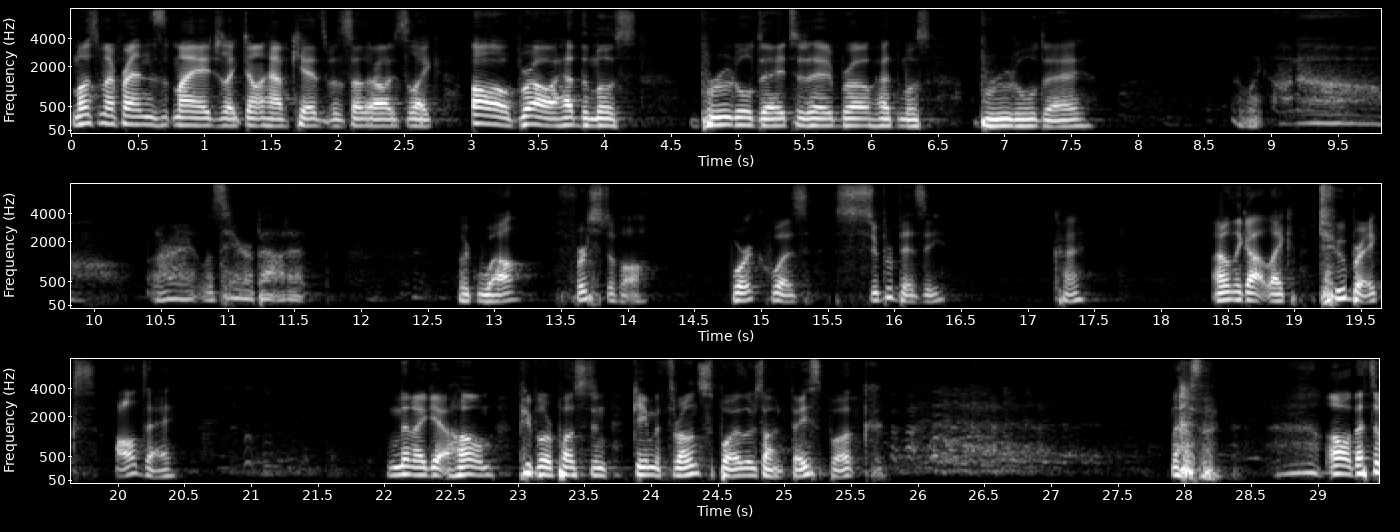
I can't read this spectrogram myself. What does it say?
Most of my friends my age like don't have kids, but so they're always like, "Oh, bro, I had the most brutal day today, bro. I had the most brutal day." I'm like, "Oh no. All right, let's hear about it." Like, well, first of all, work was super busy. Okay? I only got like two breaks all day. And then I get home, people are posting Game of Thrones spoilers on Facebook. I was like, oh, that's a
